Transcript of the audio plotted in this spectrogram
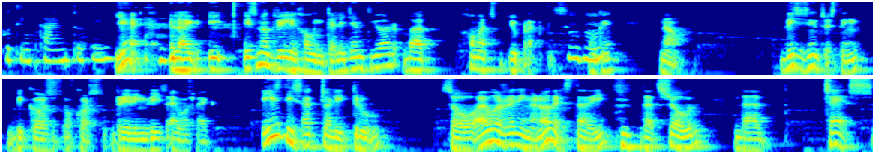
putting time to things. Yeah, like it, it's not really how intelligent you are, but how much you practice. Mhm. Okay. Now, this is interesting because, of course, reading this, I was like, is this actually true? So I was reading another study that showed that chess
